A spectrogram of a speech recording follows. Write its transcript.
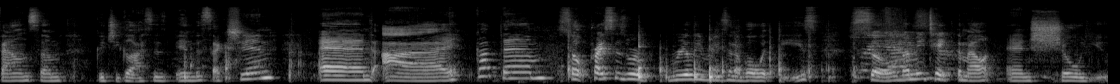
found some Gucci glasses in the section and I got them. So prices were really reasonable with these. So let me take them out and show you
